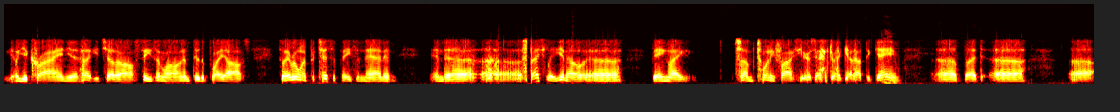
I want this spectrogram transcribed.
you know you cry and you hug each other all season long and through the playoffs. So everyone participates in that, and and uh, uh, especially you know uh, being like some 25 years after I got out the game. Uh, but uh, uh,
